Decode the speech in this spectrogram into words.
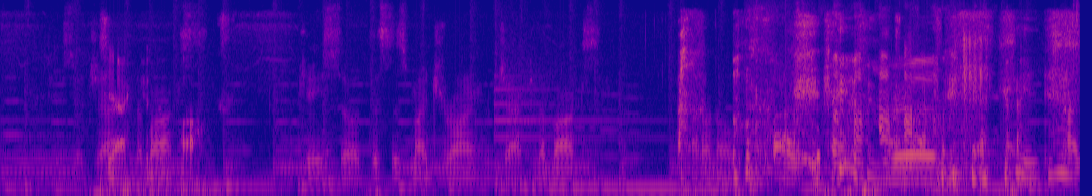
Okay, so Jack, Jack in the in the box. box. Okay, so this is my drawing of Jack in the Box. I don't know. I,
